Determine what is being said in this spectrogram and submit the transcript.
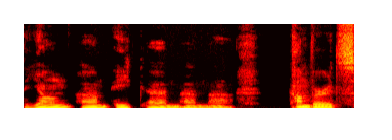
young um, um, um, converts.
